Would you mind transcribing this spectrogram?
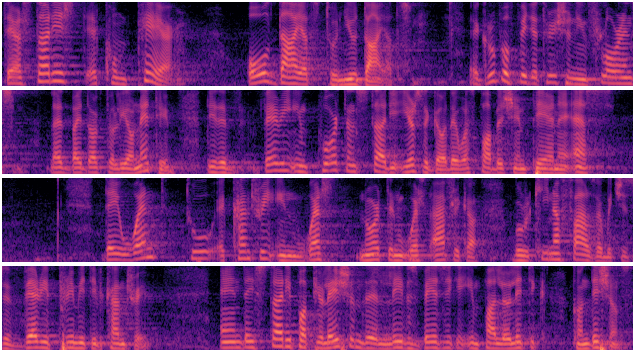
There are studies that compare old diets to new diets. A group of pediatricians in Florence, led by Dr. Lionetti, did a very important study years ago that was published in PNAS. They went to a country in West, North and West Africa, Burkina Faso, which is a very primitive country. And they study population that lives basically in Paleolithic conditions,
